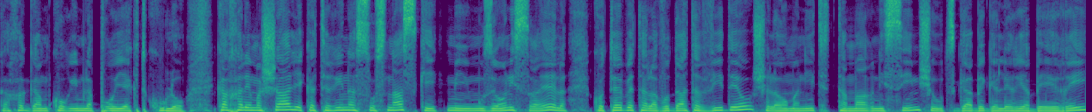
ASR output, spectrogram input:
ככה גם קוראים לפרויקט כולו. ככה למשל יקטרינה סוסנסקי ממוזיאון ישראל כותבת על עבודת הוידאו של האומנית תמר ניסים שהוצגה בגלריה בארי.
